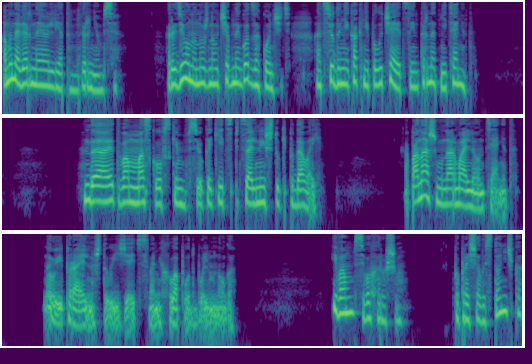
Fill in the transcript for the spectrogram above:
а мы, наверное, летом вернемся. Родиону нужно учебный год закончить. Отсюда никак не получается, интернет не тянет». «Да, это вам московским все какие-то специальные штуки подавай. А по-нашему нормально он тянет». Ну и правильно, что уезжаете, с вами хлопот боль много. «И вам всего хорошего». Попрощалась Тонечка,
